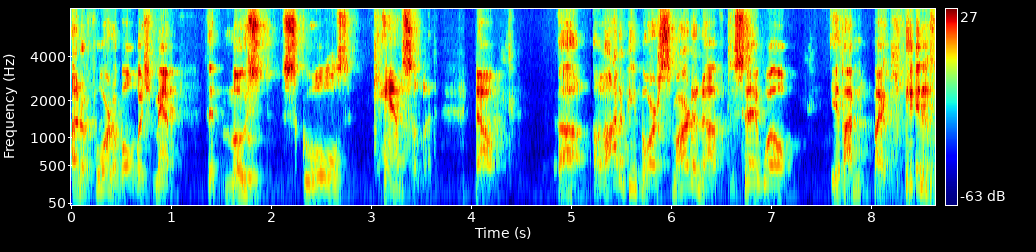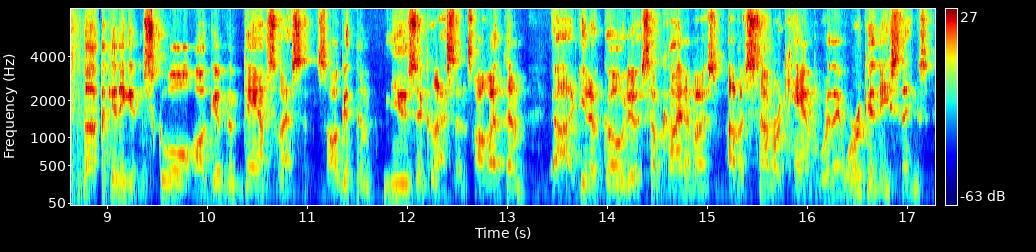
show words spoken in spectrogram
unaffordable, which meant that most schools cancel it. Now, uh, a lot of people are smart enough to say, well, if I'm, my kid is not getting it in school, I'll give them dance lessons. I'll get them music lessons. I'll let them, uh, you know, go to some kind of a, of a summer camp where they work in these things.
